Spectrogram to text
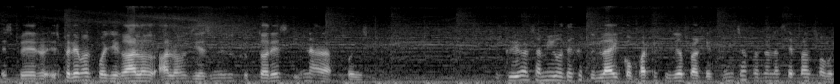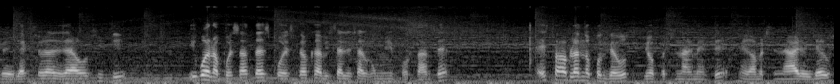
Esperemos pues llegar a, a los 10.000 suscriptores. Y nada, pues suscríbanse amigos, dejen tu like, comparte este video para que muchas personas sepan sobre la historia de Dragon City. Y bueno, pues antes pues tengo que avisarles algo muy importante. He estado hablando con Deus, yo personalmente, Mega Mercenario y Deus,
